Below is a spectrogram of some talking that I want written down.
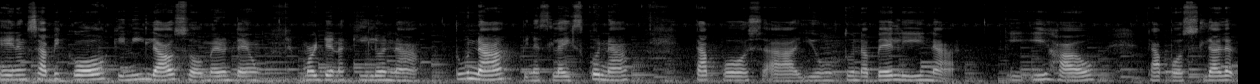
Kaya nang sabi ko, kinilaw. So, meron tayong more than a kilo na tuna. Pinaslice ko na. Tapos, ah, yung tuna belly na iihaw. Tapos, lalag,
